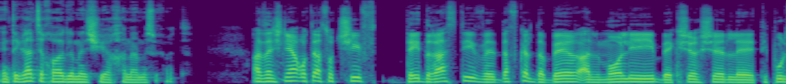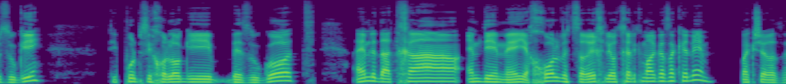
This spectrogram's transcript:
האינטגרציה יכולה להיות גם איזושהי הכנה מסוימת. אז אני שנייה רוצה לעשות שיפט די דרסטי ודווקא לדבר על מולי בהקשר של אה, טיפול זוגי, טיפול פסיכולוגי בזוגות. האם לדעתך MDMA יכול וצריך להיות חלק מארגז הכלים בהקשר הזה?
